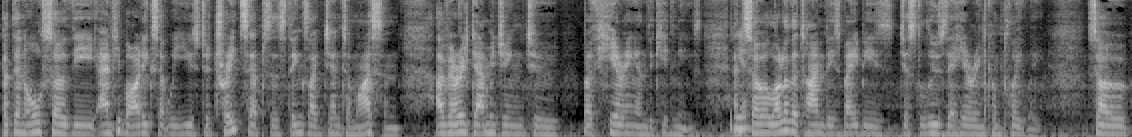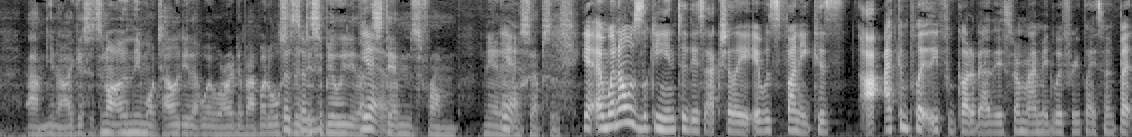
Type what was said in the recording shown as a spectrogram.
But then also the antibiotics that we use to treat sepsis, things like gentamicin, are very damaging to both hearing and the kidneys. And Yeah. so a lot of the time, these babies just lose their hearing completely. So, um, you know, I guess it's not only mortality that we're worried about, but also But the some- disability that yeah. stems from neonatal Yeah. sepsis. Yeah, and when I was looking into this, actually, it was funny because I, I completely forgot about this from my midwifery placement. But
